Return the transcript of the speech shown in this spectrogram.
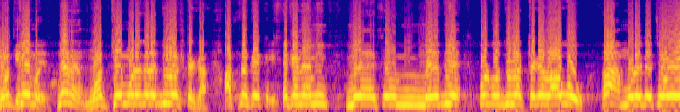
মদ খেয়ে না না মদ খেয়ে মরে গেলে দু লাখ টাকা। আপনাকে এখানে আমি মেরে দিয়ে বলব দু লাখ টাকা লাগাবো হ্যাঁ মরে গেছো ও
